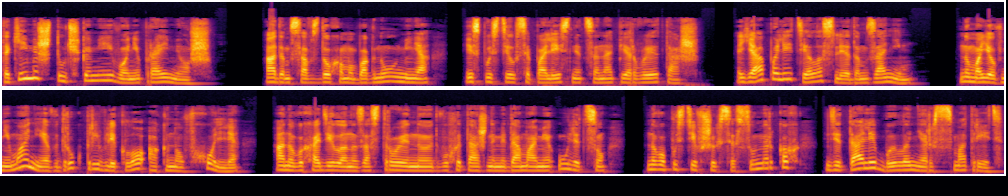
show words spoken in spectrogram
такими штучками его не проймешь. Адам со вздохом обогнул меня и спустился по лестнице на первый этаж. Я полетела следом за ним но мое внимание вдруг привлекло окно в холле. Оно выходило на застроенную двухэтажными домами улицу, но в опустившихся сумерках детали было не рассмотреть.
